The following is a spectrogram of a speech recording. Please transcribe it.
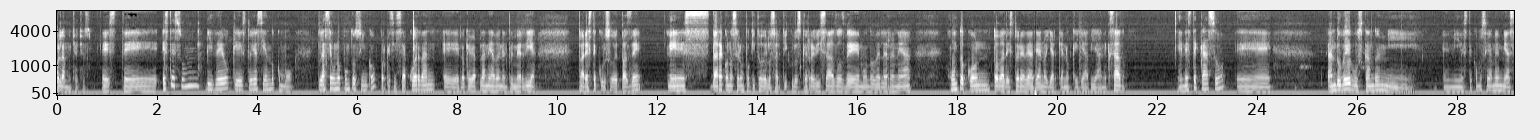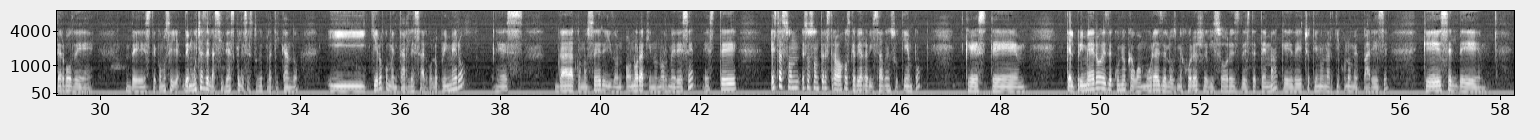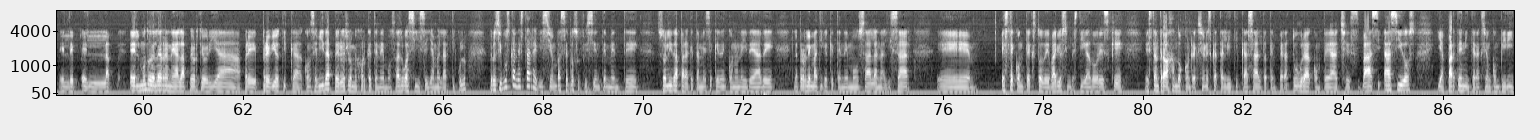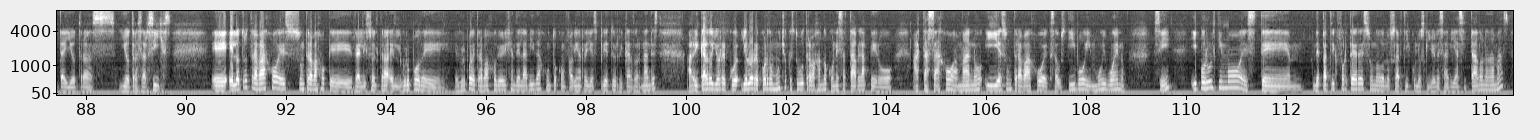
Hola muchachos. Este, este es un video que estoy haciendo como clase 1.5 porque si se acuerdan eh, lo que había planeado en el primer día para este curso de Paz D es dar a conocer un poquito de los artículos que he revisado de Mundo del RNA junto con toda la historia de Adiano y Arqueano que ya había anexado. En este caso eh, anduve buscando en mi en mi este cómo se llama en mi acervo de de este cómo se de muchas de las ideas que les estuve platicando. Y quiero comentarles algo. Lo primero es dar a conocer y don, honor a quien honor merece. Este estas son esos son tres trabajos que había revisado en su tiempo que este que el primero es de Kunio Kawamura, es de los mejores revisores de este tema, que de hecho tiene un artículo, me parece, que es el de el, de, el, mundo del RNA, la peor teoría prebiótica concebida, pero es lo mejor que tenemos. Algo así se llama el artículo. Pero si buscan esta revisión va a ser lo suficientemente sólida para que también se queden con una idea de la problemática que tenemos al analizar eh, este contexto de varios investigadores que están trabajando con reacciones catalíticas a alta temperatura, con pHs ácidos y aparte en interacción con pirita y otras, y otras arcillas. Eh, el otro trabajo es un trabajo que realizó el, grupo de, el grupo de trabajo de origen de la vida junto con Fabián Reyes Prieto y Ricardo Hernández. A Ricardo yo, yo lo recuerdo mucho que estuvo trabajando con esa tabla, pero a tasajo, a mano, y es un trabajo exhaustivo y muy bueno. ¿sí? Y por último, este de Patrick Forter es uno de los artículos que yo les había citado nada más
